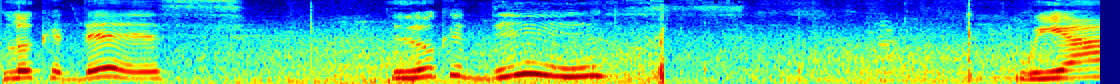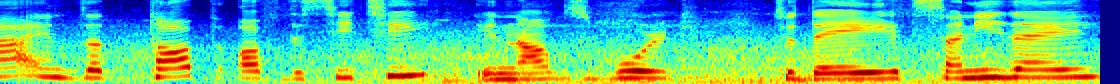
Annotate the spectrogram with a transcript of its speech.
Look at this. Look at this. We are in the top of the city in Augsburg. Today it's sunny day.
